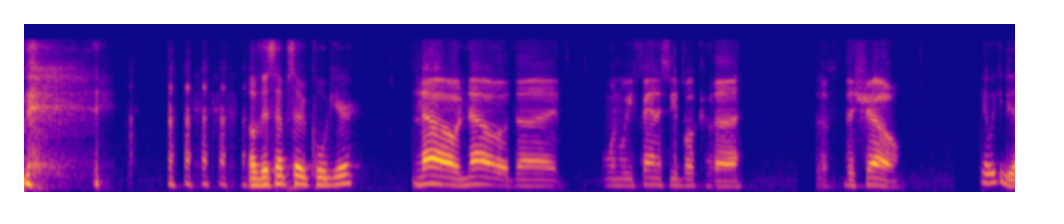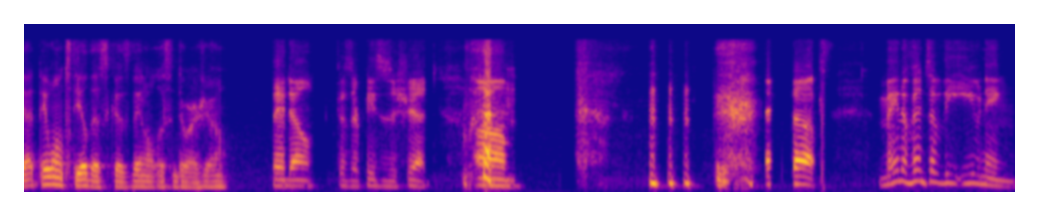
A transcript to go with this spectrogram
of this episode, cool gear. No, no. The when we fantasy book the the, the show, Yeah, we can do that. They won't steal this because they don't listen to our show. they don't because they're pieces of shit. Um. next up, main event of the evening.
